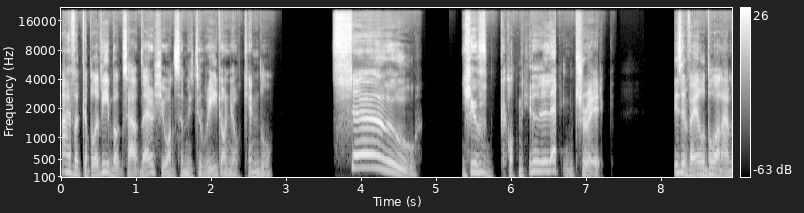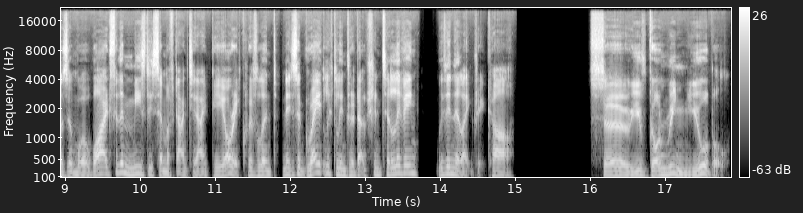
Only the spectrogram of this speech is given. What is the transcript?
I have a couple of ebooks out there if you want something to read on your Kindle. So, you've gone electric. Is available on Amazon worldwide for the measly sum of 99p or equivalent, and it's a great little introduction to living with an electric car. So, you've gone renewable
